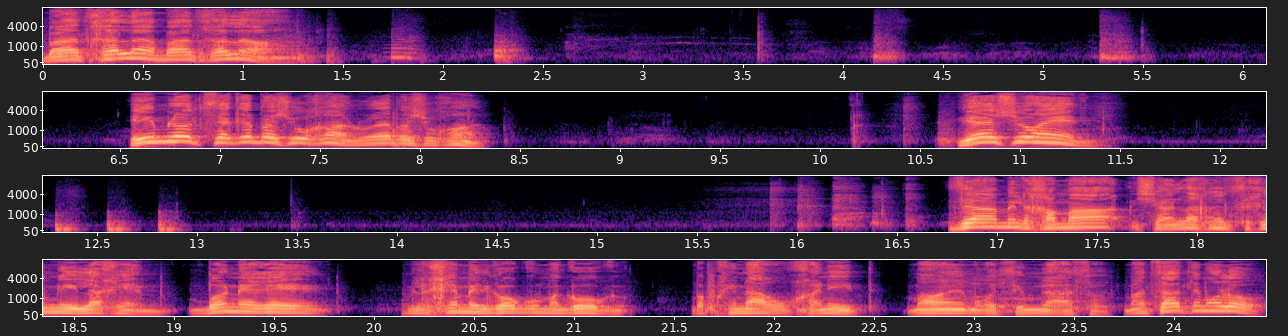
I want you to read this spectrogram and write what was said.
בהתחלה, בהתחלה. אם לא, תסתכל בשולחן, אולי בשולחן. יש או אין? זה המלחמה שאנחנו צריכים להילחם. בואו נראה מלחמת גוג ומגוג בבחינה הרוחנית, מה הם רוצים לעשות. מצאתם או לא?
